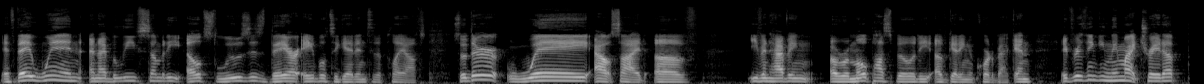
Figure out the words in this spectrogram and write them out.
if they win, and I believe somebody else loses, they are able to get into the playoffs. So they're way outside of even having a remote possibility of getting a quarterback. And if you're thinking they might trade up,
